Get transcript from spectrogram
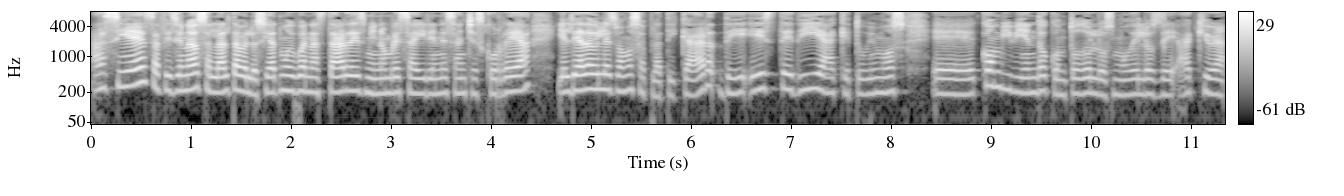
Así es, aficionados a la alta velocidad, muy buenas tardes. Mi nombre es Irene Sánchez Correa y el día de hoy les vamos a platicar de este día que tuvimos eh, conviviendo con todos los modelos de Acura.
